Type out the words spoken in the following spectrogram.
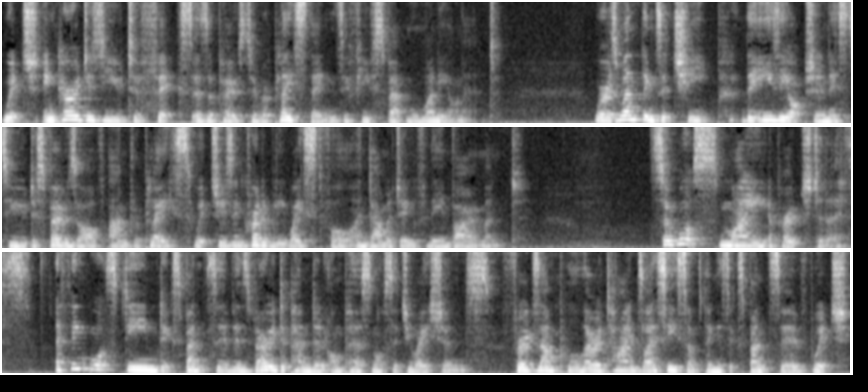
which encourages you to fix as opposed to replace things if you've spent more money on it. Whereas when things are cheap, the easy option is to dispose of and replace, which is incredibly wasteful and damaging for the environment. So, what's my approach to this? I think what's deemed expensive is very dependent on personal situations. For example, there are times I see something as expensive which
